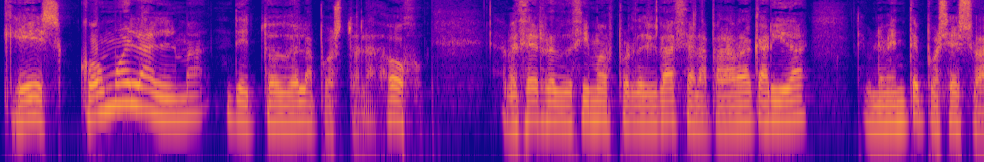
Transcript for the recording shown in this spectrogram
que es como el alma de todo el apostolado. Ojo, a veces reducimos, por desgracia, la palabra caridad, simplemente, pues eso,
